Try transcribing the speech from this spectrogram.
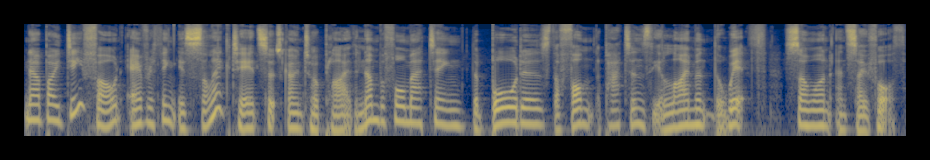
Now by default, everything is selected, so it's going to apply the number formatting, the borders, the font, the patterns, the alignment, the width, so on and so forth.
